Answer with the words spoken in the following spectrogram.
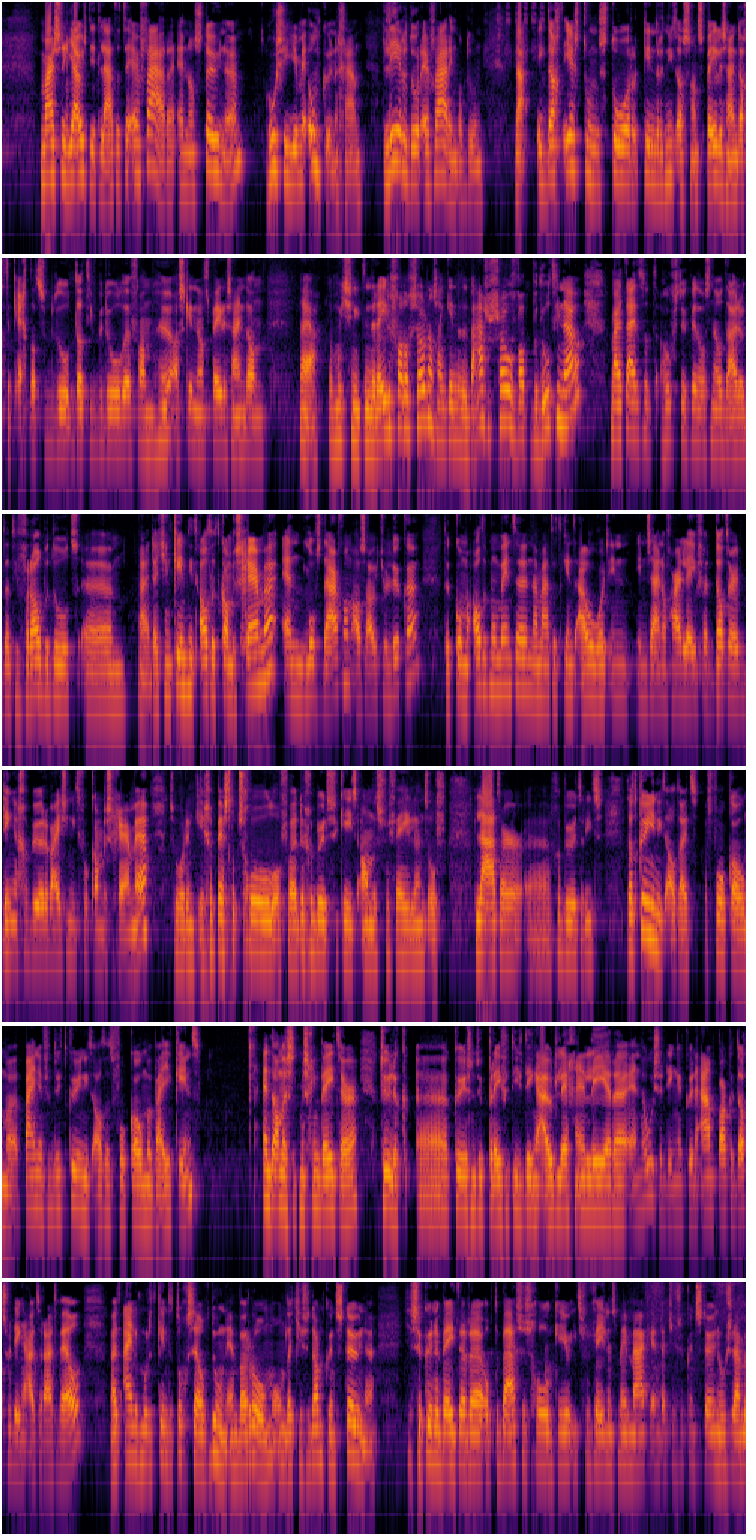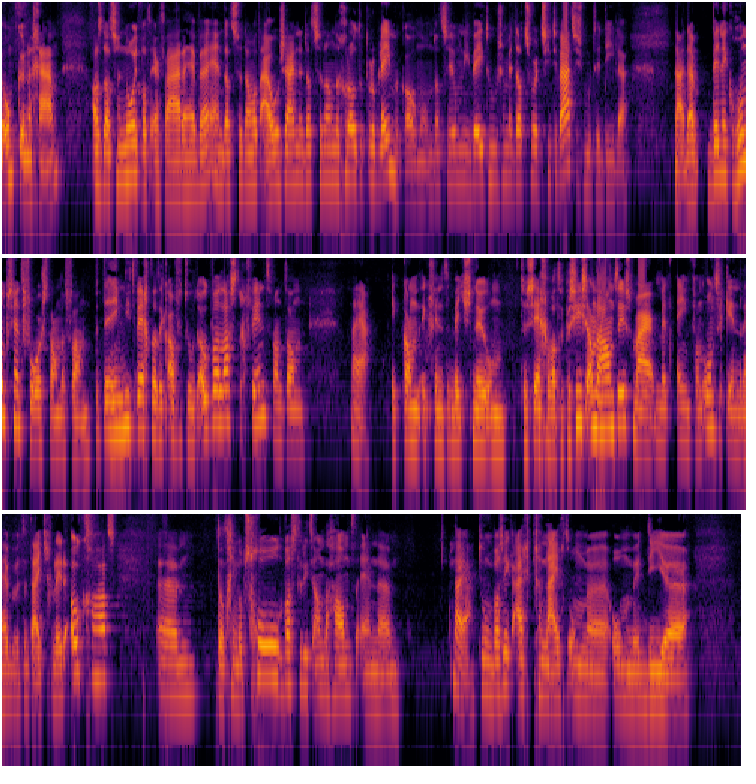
maar ze juist dit laten te ervaren en dan steunen hoe ze hiermee om kunnen gaan. Leren door ervaring opdoen. Nou, ik dacht eerst toen stoor kinderen niet als ze aan het spelen zijn, dacht ik echt dat, ze bedoel, dat die bedoelde van, huh, als kinderen aan het spelen zijn, dan, nou ja, dan moet je niet in de reden vallen of zo, dan zijn kinderen de baas of zo, wat bedoelt hij nou? Maar tijdens dat hoofdstuk werd al snel duidelijk dat hij vooral bedoelt ehm, nou, dat je een kind niet altijd kan beschermen en los daarvan, al zou het je lukken, er komen altijd momenten, naarmate het kind ouder wordt in, in zijn of haar leven, dat er dingen gebeuren waar je ze niet voor kan beschermen. Ze worden een keer gepest op school, of uh, er gebeurt eens een keer iets anders vervelend, of later uh, gebeurt er iets. Dat kun je niet altijd voorkomen. Pijn en verdriet kun je niet altijd voorkomen bij je kind. En dan is het misschien beter. Tuurlijk uh, kun je ze natuurlijk preventief dingen uitleggen en leren. En hoe ze dingen kunnen aanpakken. Dat soort dingen uiteraard wel. Maar uiteindelijk moet het kind het toch zelf doen. En waarom? Omdat je ze dan kunt steunen ze kunnen beter uh, op de basisschool een keer iets vervelends meemaken en dat je ze kunt steunen hoe ze daarmee om kunnen gaan. Als dat ze nooit wat ervaren hebben en dat ze dan wat ouder zijn en dat ze dan de grote problemen komen. Omdat ze helemaal niet weten hoe ze met dat soort situaties moeten dealen. Nou, daar ben ik 100% voorstander van. Het neemt niet weg dat ik af en toe het ook wel lastig vind. Want dan, nou ja, ik, kan, ik vind het een beetje sneu om te zeggen wat er precies aan de hand is. Maar met een van onze kinderen hebben we het een tijdje geleden ook gehad. Um, dat ging op school, was er iets aan de hand. En um, nou ja, toen was ik eigenlijk geneigd om, uh, om die uh,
